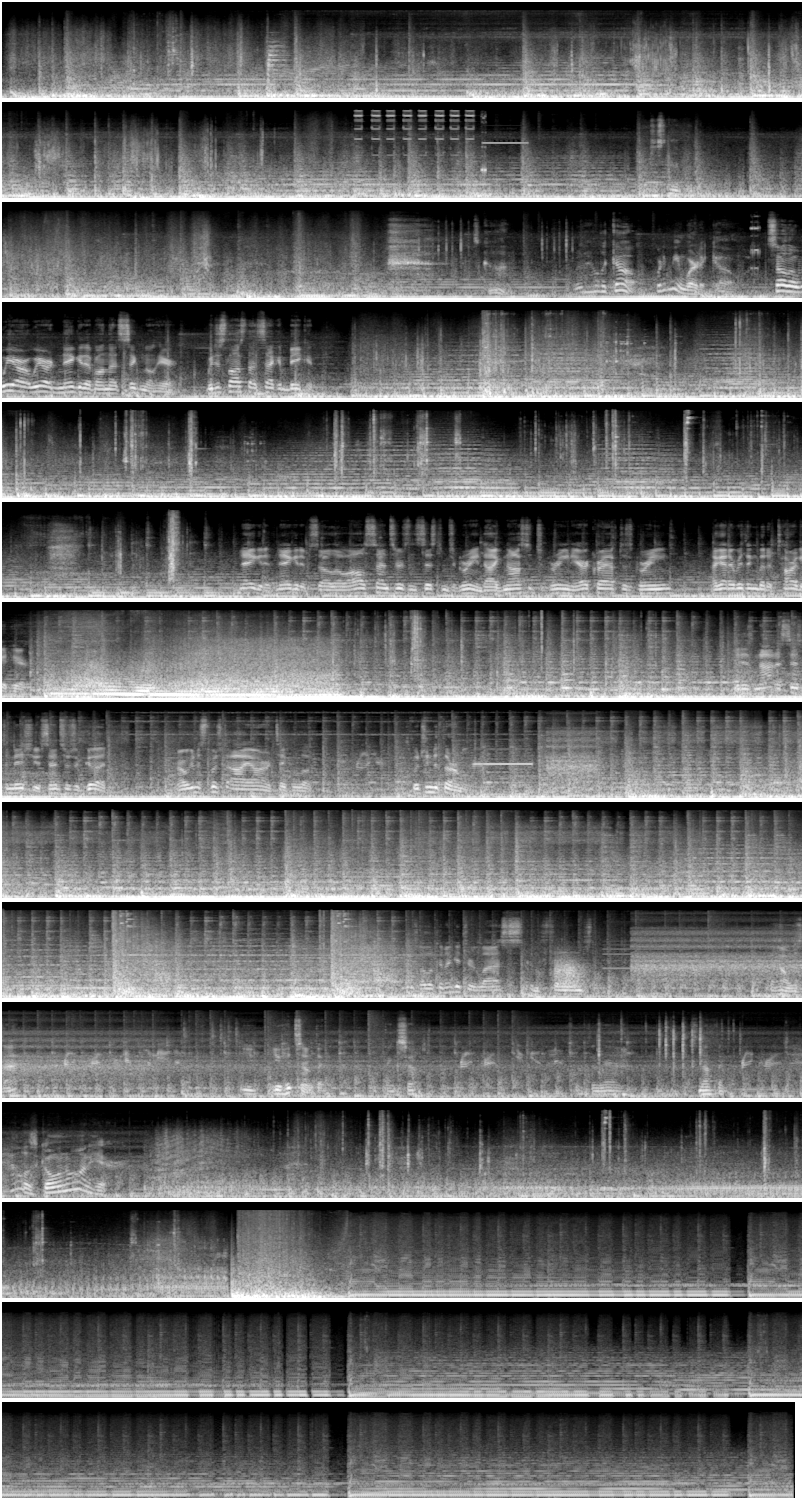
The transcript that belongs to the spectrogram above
It go? What do you mean, where'd it go? Solo, we are we are negative on that signal here. We just lost that second beacon. Negative, negative, Solo. All sensors and systems are green. Diagnostics are green. Aircraft is green. I got everything but a target here. Issue. Sensors are good. Now we're to switch to IR and take a look. Switching to thermal. Solo, can I get your last confirmed? The hell was that? You, you hit something. I Think so? Nothing there. Nothing. What the hell is going on here?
